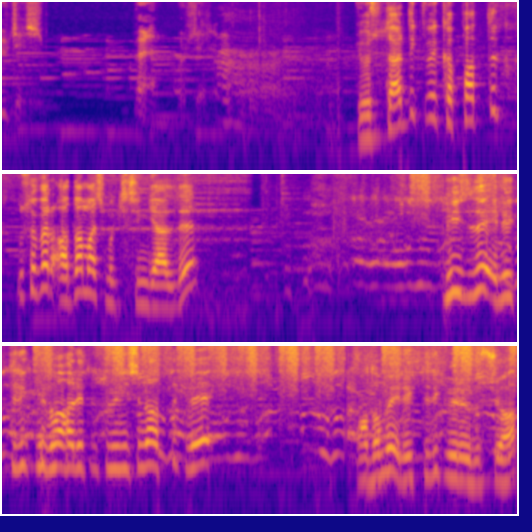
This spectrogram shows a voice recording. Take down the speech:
Ücretsiz. Böyle özel. Gösterdik ve kapattık. Bu sefer adam açmak için geldi. Biz de elektrikli bir aleti suyun içine attık ve adama elektrik veriyoruz şu an.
